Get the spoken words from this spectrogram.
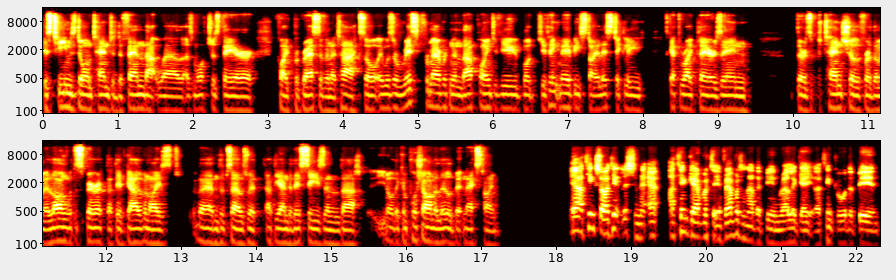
His teams don't tend to defend that well as much as they're quite progressive in attack. So it was a risk from Everton in that point of view. But do you think maybe stylistically? Get the right players in. There's a potential for them, along with the spirit that they've galvanized um, themselves with at the end of this season, that you know they can push on a little bit next time. Yeah, I think so. I think listen, I think Everton, if Everton had been relegated, I think it would have been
